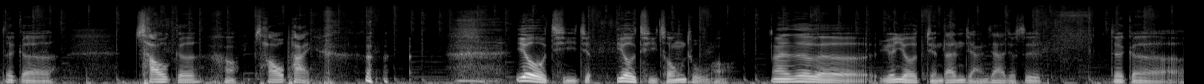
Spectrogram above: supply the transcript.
这个超哥哈超派 又起就又起冲突哈。那这个缘由简单讲一下，就是这个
